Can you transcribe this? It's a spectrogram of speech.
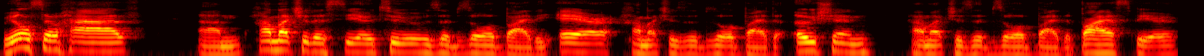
we also have um, how much of the CO2 is absorbed by the air, how much is absorbed by the ocean, how much is absorbed by the biosphere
